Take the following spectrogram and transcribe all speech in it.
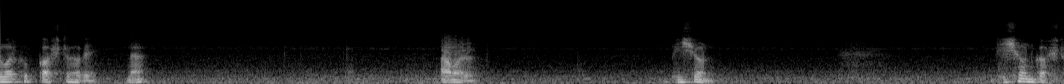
তোমার খুব কষ্ট হবে, না? আমারও। ভীষণ। ভীষণ কষ্ট।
